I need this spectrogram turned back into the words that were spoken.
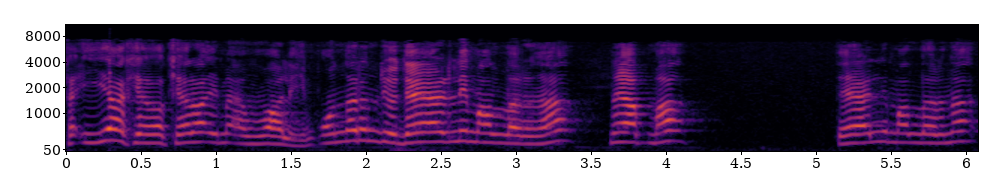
فَاِيَّاكَ وَكَرَائِمَ اَمْوَالِهِمْ Onların diyor değerli mallarına ne yapma? Değerli mallarına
